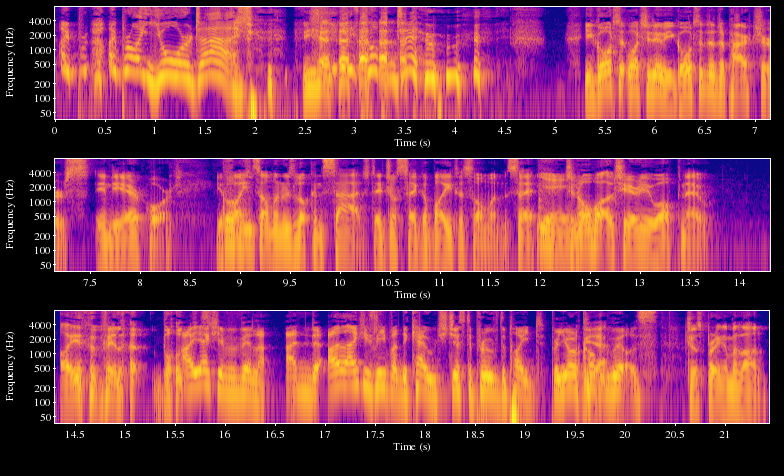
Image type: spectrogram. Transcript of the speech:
I br- I brought your dad. Yeah. He's coming too. You go to what you do. You go to the departures in the airport. You Good. find someone who's looking sad. They just say goodbye to someone and say, Yeah, "Do you know what'll cheer you up now? I have a villa booked. I actually have a villa, and I'll actually sleep on the couch just to prove the point. But you're coming Yeah. with us. just bring him along."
